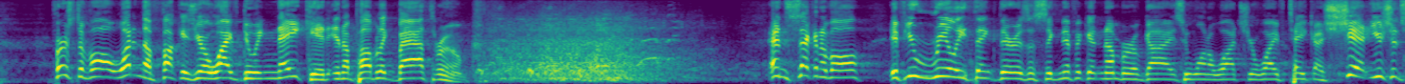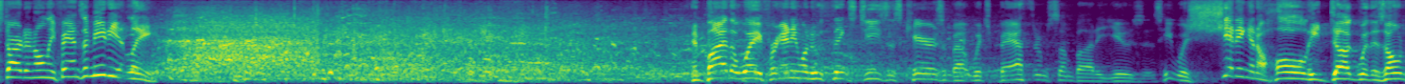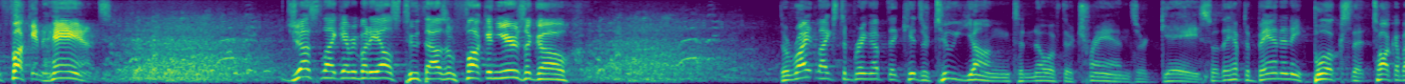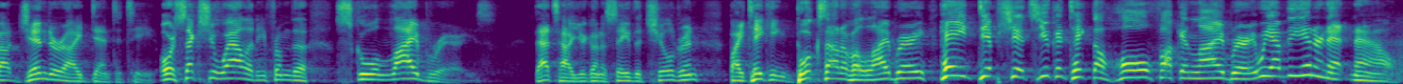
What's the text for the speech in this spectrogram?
First of all, what in the fuck is your wife doing naked in a public bathroom? and second of all, if you really think there is a significant number of guys who want to watch your wife take a shit, you should start an OnlyFans immediately. And by the way, for anyone who thinks Jesus cares about which bathroom somebody uses, he was shitting in a hole he dug with his own fucking hands. Just like everybody else 2,000 fucking years ago. The right likes to bring up that kids are too young to know if they're trans or gay, so they have to ban any books that talk about gender identity or sexuality from the school libraries. That's how you're going to save the children by taking books out of a library. Hey, dipshits, you can take the whole fucking library. We have the internet now.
